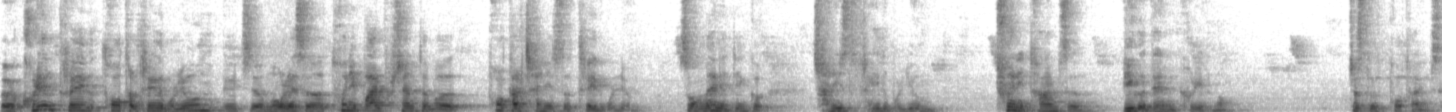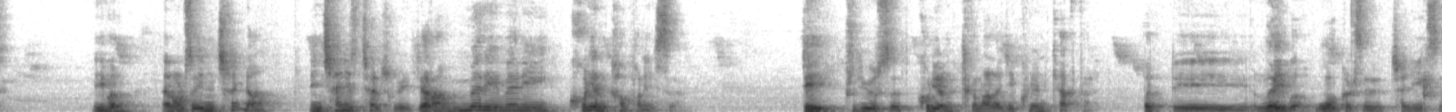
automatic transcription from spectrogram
Uh, Korean trade total trade volume is uh, more or less 25% of total Chinese trade volume. So many think Chinese trade volume 20 times bigger than Korea. No, just four times. Even and also in China, in Chinese territory, there are many, many Korean companies they produce Korean technology, Korean capital, but the labor workers are Chinese.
